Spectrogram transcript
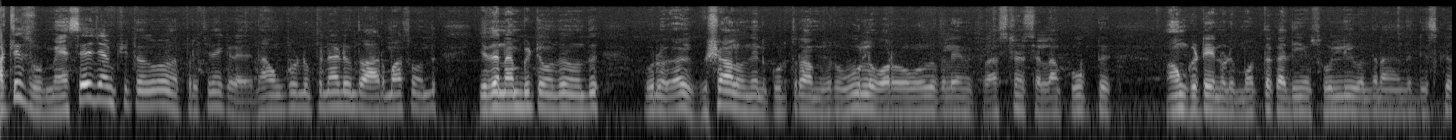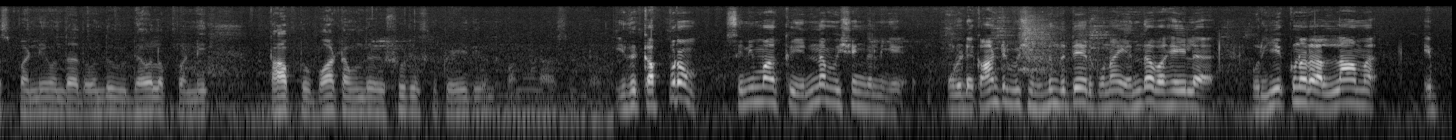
அட்லீஸ்ட் ஒரு மெசேஜ் அனுப்பிச்சிட்டு கூட பிரச்சனையே கிடையாது. நான் உங்களோட பின்னாடி வந்து ஆறு மாதம் வந்து இதை நம்பிட்டு வந்து வந்து ஒரு "ஏய், விஷால் வந்து எனக்கு கொடுத்துடாம ஊரில் வர உலகத்தில் எனக்கு ரெஸ்டன்ஸ் எல்லாம் கூப்பிட்டு அவங்ககிட்ட என்னுடைய மொத்த கதையும் சொல்லி வந்து நான் வந்து டிஸ்கஸ் பண்ணி வந்து அதை வந்து டெவலப் பண்ணி டாப் டு பாட்டம் வந்து ஷூட்டிங் ஸ்கிரிப்ட் எழுதி வந்து பண்ண வேண்டிய அவசியம் கிடையாது. இதுக்கப்புறம் சினிமாக்கு என்ன விஷயங்கள் நீங்கள் உங்களுடைய கான்ட்ரிபியூஷன் இருந்துகிட்டே இருக்கும்னா எந்த வகையில் ஒரு இயக்குனர் அல்லாமல் எப்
